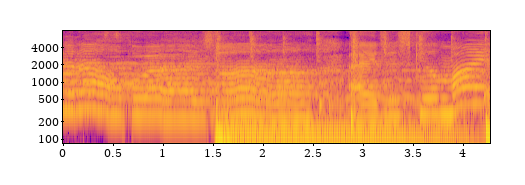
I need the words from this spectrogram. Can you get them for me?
waited out for us, huh? I just killed my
